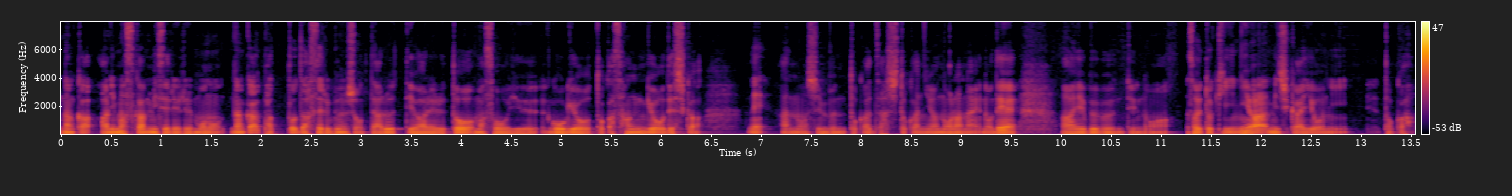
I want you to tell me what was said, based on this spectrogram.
何かありますか？見せれるものなんかパッと出せる文章ってあるって言われると、まあ、そういう5行とか3行でしかねあの新聞とか雑誌とかには載らないのでああいう部分っていうのはそういう時には短いようにとか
